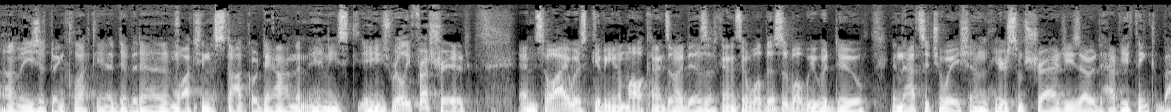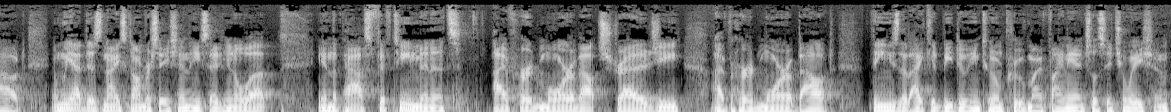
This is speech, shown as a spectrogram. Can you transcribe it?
Um, he's just been collecting a dividend and watching the stock go down, and, and he's he's really frustrated. And so I was giving him all kinds of ideas. I was kind of say, well, this is what we would do in that situation. Here's some strategies I would have you think about. And we had this nice conversation. And he said, you know what? In the past 15 minutes, I've heard more about strategy. I've heard more about things that I could be doing to improve my financial situation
